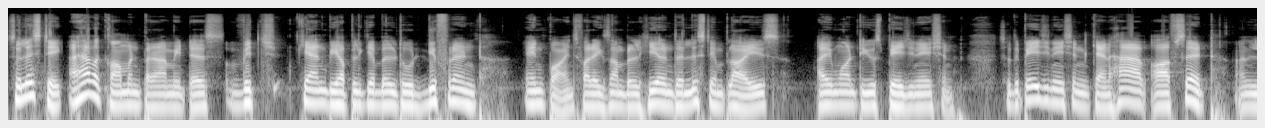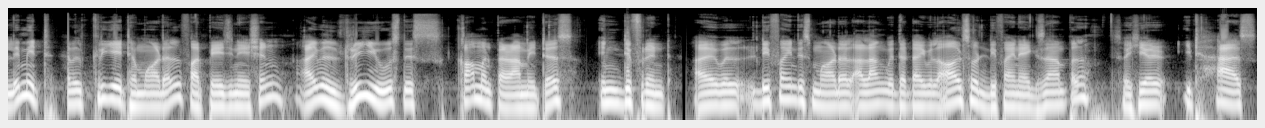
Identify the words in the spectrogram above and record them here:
So let's take i have a common parameters which can be applicable to different endpoints. For example here in the list employees I want to use pagination. So the pagination can have offset and limit. I will create a model for pagination. I will reuse this common parameters in different I will define this model along with that I will also define an example. So here it has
